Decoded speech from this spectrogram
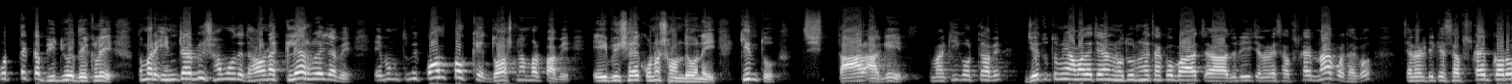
প্রত্যেকটা ভিডিও দেখলে তোমার ইন্টারভিউ সম্বন্ধে ধারণা ক্লিয়ার হয়ে যাবে এবং তুমি কমপক্ষে দশ নাম্বার পাবে। এই বিষয়ে কোনো সন্দেহ নেই। কিন্তু তার আগে তোমার কি করতে হবে? যেহেতু তুমি আমাদের চ্যানেল নতুন হয়ে থাকো বা যদি চ্যানেলে সাবস্ক্রাইব না করে থাকো চ্যানেলটিকে সাবস্ক্রাইব করো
